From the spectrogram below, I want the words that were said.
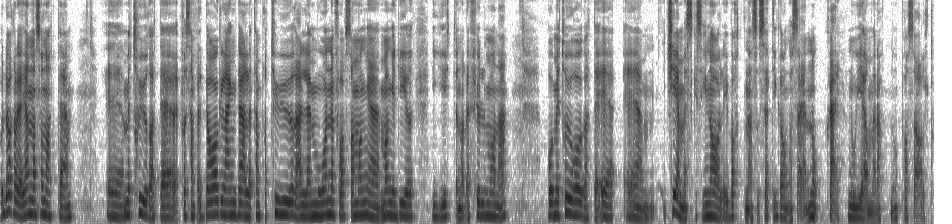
Og da er det gjerne sånn at vi tror at det f.eks. daglengde eller temperatur eller månefaser. Mange, mange dyr de gyter når det er fullmåne. Og vi tror òg at det er eh, kjemiske signaler i vannet som setter i gang og sier OK, nå gjør vi det. Nå passer alt.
